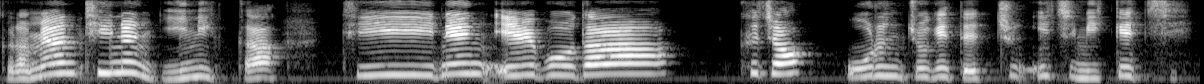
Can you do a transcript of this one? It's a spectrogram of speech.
그러면 t는 2니까 t는 1보다 크죠? 오른쪽에 대충 이쯤 있겠지.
